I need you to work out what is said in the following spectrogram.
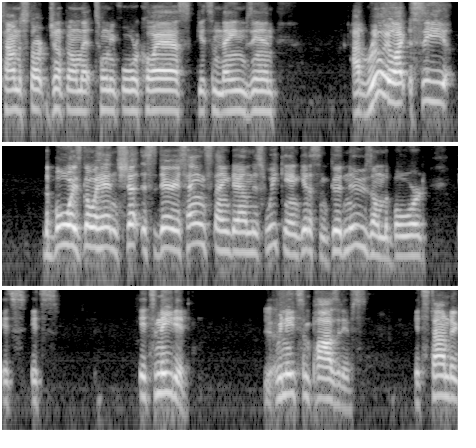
Time to start jumping on that 24 class, get some names in. I'd really like to see the boys go ahead and shut this Darius Haynes thing down this weekend. Get us some good news on the board. It's it's it's needed. Yes. We need some positives. It's time to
